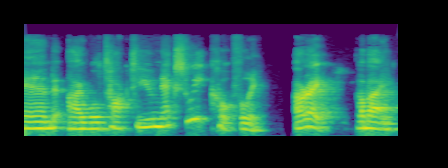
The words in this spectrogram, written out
and I will talk to you next week, hopefully. All right. Bye bye.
